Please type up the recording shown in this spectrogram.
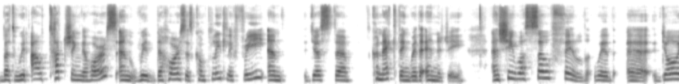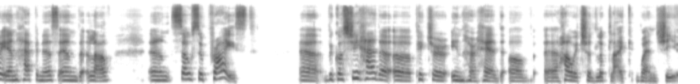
but without touching the horse and with the horses completely free and just uh, connecting with the energy. And she was so filled with uh, joy and happiness and love and so surprised uh, because she had a, a picture in her head of uh, how it should look like when she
